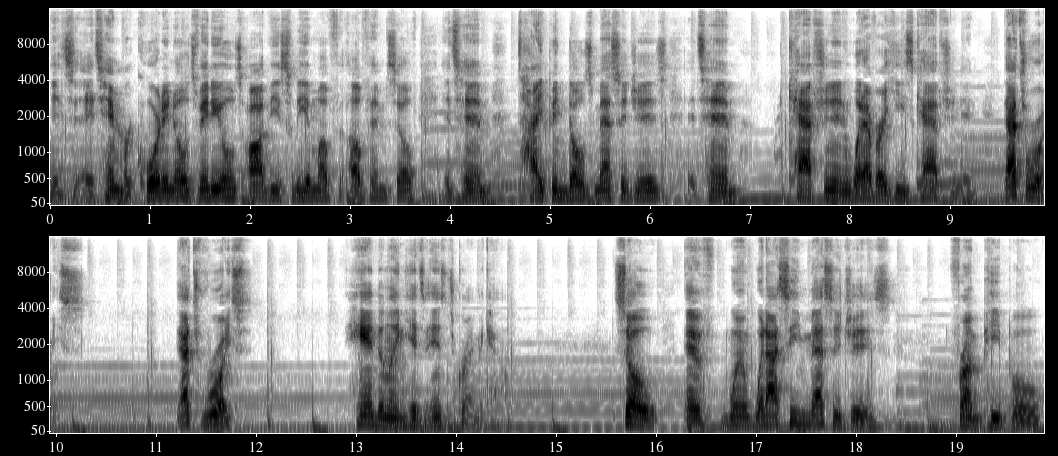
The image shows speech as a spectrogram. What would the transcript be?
It's it's him recording those videos, obviously of, of himself. It's him typing those messages. It's him captioning whatever he's captioning. That's Royce. That's Royce handling his Instagram account. So if when when I see messages from people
